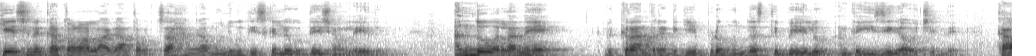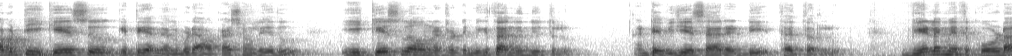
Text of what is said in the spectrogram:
కేసుని గతంలో లాగా అంత ఉత్సాహంగా ముందుకు తీసుకెళ్ళే ఉద్దేశం లేదు. అందువల్లనే విక్రాంత్ రెడ్డికి ఇప్పుడు ముందస్తు బెయిలు అంత ఈజీగా వచ్చింది. కాబట్టి ఈ కేసు గట్టిగా నిలబడే అవకాశం లేదు. ఈ కేసులో ఉన్నటువంటి మిగతా నిందితులు అంటే విజయసాయిరెడ్డి తదితరులు. వీళ్ళ మీద కూడా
